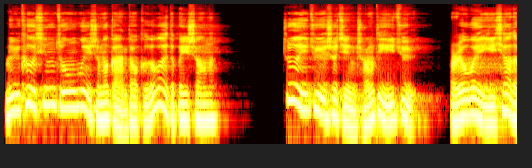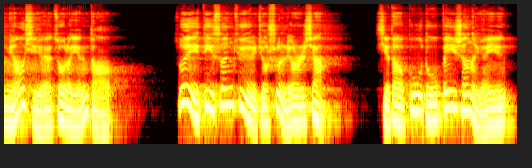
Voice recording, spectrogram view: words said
旅客心中为什么感到格外的悲伤呢？这一句是锦城第一句，而又为以下的描写做了引导，所以第三句就顺流而下，写到孤独悲伤的原因。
